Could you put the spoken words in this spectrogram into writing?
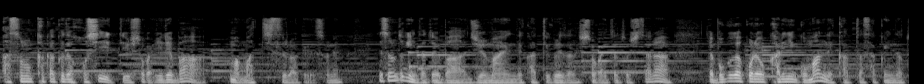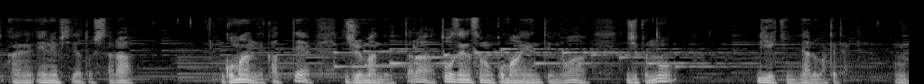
あ、その価格で欲しいっていう人がいれば、まあマッチするわけですよね。で、その時に例えば10万円で買ってくれた人がいたとしたら、じゃ僕がこれを仮に5万で買った作品だと、NFT だとしたら、5万で買って10万で売ったら、当然その5万円っていうのは自分の利益になるわけで。うん。っ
